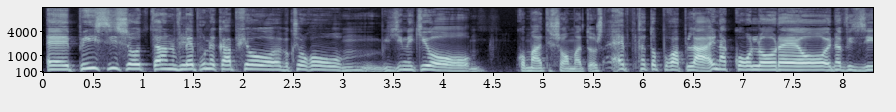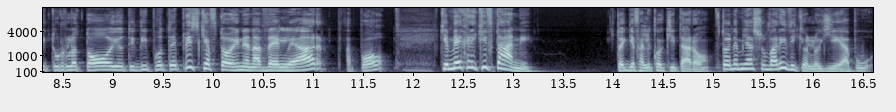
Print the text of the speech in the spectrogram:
Ε, Επίσης, όταν βλέπουν κάποιο ξέρω εγώ, γυναικείο κομμάτι σώματος. Ε, θα το πω απλά. Ένα κόλλο ωραίο, ένα βυζί, τουρλωτό ή οτιδήποτε. Επίσης και αυτό είναι ένα δέλεαρ, θα πω. Και μέχρι εκεί φτάνει το εγκεφαλικό κύτταρο. Αυτό είναι μια σοβαρή δικαιολογία που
